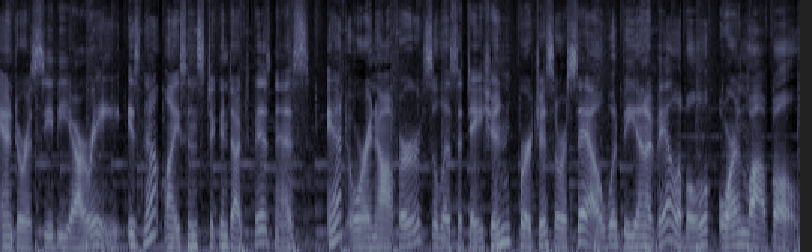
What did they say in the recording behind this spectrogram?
and or CBRE is not licensed to conduct business and or an offer, solicitation, purchase or sale would be unavailable or unlawful.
